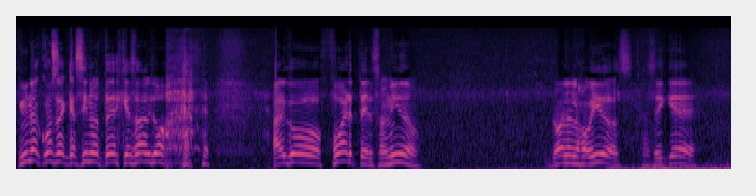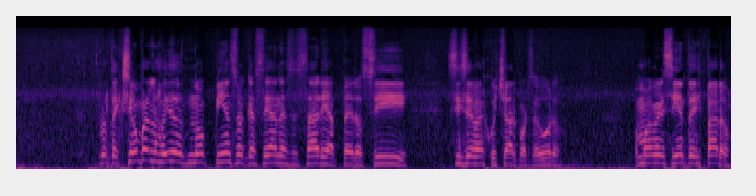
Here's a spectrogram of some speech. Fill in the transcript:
Y una cosa que sí noté es que es algo algo fuerte el sonido duelen los oídos. Así que protección para los oídos no pienso que sea necesaria, pero sí, sí se va a escuchar por seguro. Vamos a ver el siguiente disparo.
